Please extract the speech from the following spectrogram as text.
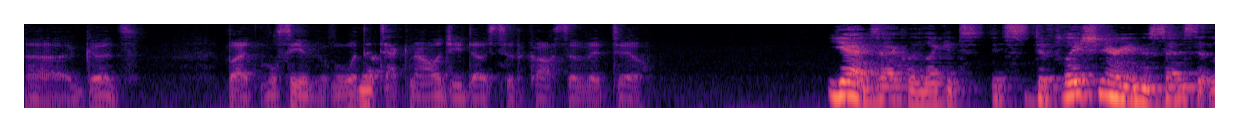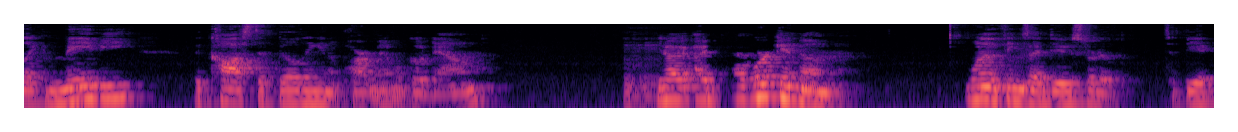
uh, goods. But we'll see what the technology does to the cost of it too. Yeah, exactly. Like it's it's deflationary in the sense that like maybe the cost of building an apartment will go down. Mm-hmm. You know, I, I work in um, one of the things I do sort of to be a,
